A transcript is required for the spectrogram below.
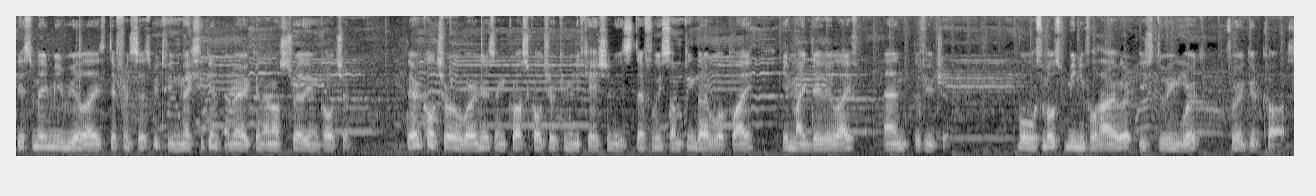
This made me realize differences between Mexican, American, and Australian culture. Their cultural awareness and cross-cultural communication is definitely something that I will apply in my daily life and the future. What was most meaningful, however, is doing work for a good cause.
